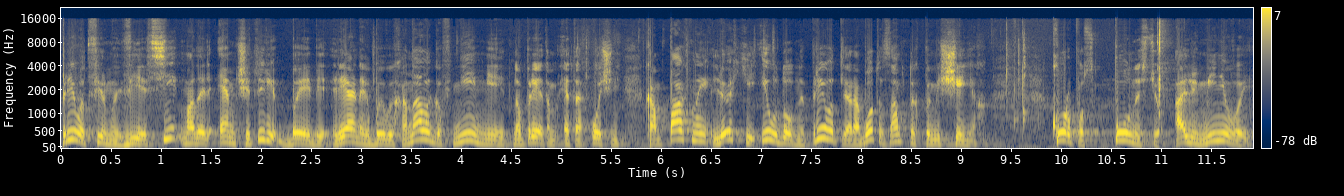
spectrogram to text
Привод фирмы VFC модель M4 Baby реальных боевых аналогов не имеет, но при этом это очень компактный, легкий и удобный привод для работы в замкнутых помещениях. Корпус полностью алюминиевый,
